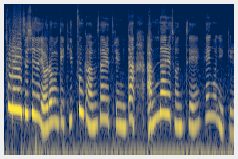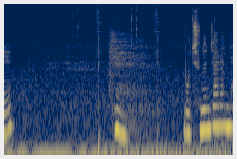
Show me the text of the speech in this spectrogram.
플레이해 주시는 여러분께 깊은 감사를 드립니다. 앞날의 전투에 행운이 있기를. 흠, 뭐 주는 줄 알았네.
